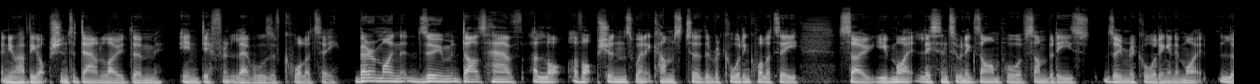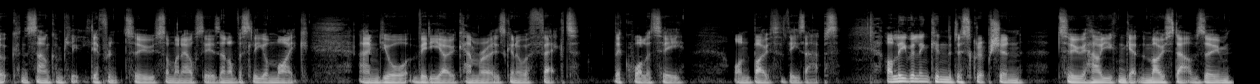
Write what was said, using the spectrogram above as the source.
and you'll have the option to download them in different levels of quality. Bear in mind that Zoom does have a lot of options when it comes to the recording quality. So you might listen to an example of somebody's Zoom recording and it might look and sound completely different to someone else's. And obviously your mic and your video camera is going to affect the quality on both of these apps. I'll leave a link in the description to how you can get the most out of Zoom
